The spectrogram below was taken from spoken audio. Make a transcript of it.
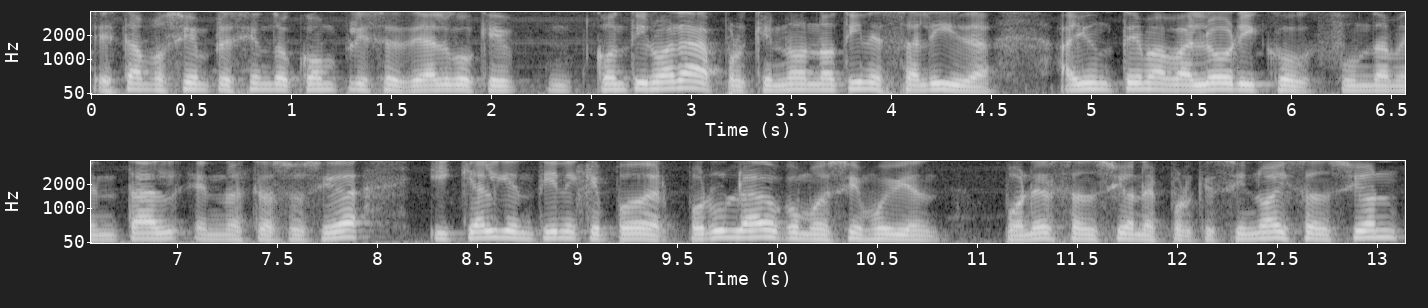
estamos siempre siendo cómplices de algo que continuará porque no, no tiene salida. Hay un tema valórico fundamental en nuestra sociedad y que alguien tiene que poder, por un lado, como decís muy bien, poner sanciones, porque si no hay sanción,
